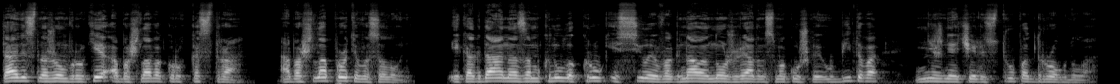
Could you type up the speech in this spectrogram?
Тави с ножом в руке обошла вокруг костра, обошла противосолонь, и когда она замкнула круг и с силой вогнала нож рядом с макушкой убитого, нижняя челюсть трупа дрогнула.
